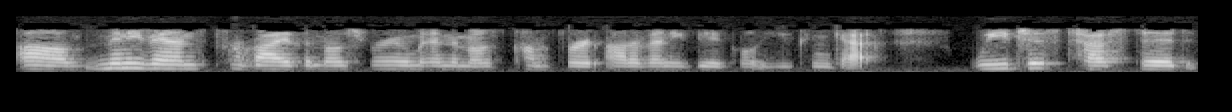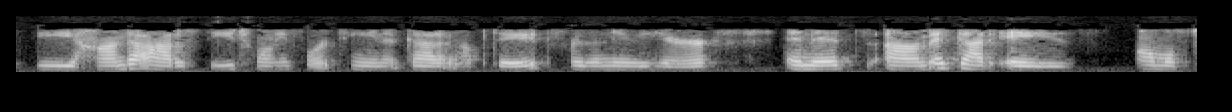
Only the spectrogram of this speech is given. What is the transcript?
um, minivans provide the most room and the most comfort out of any vehicle you can get. We just tested the Honda Odyssey 2014. It got an update for the new year, and it um, it got A's almost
